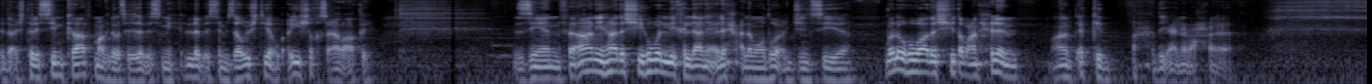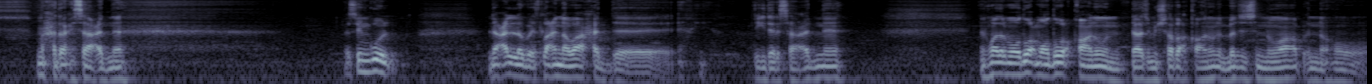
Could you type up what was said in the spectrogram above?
إذا أشتري سيم كارت ما أقدر اسجله باسمي إلا باسم زوجتي أو أي شخص عراقي. زين. فآني هذا الشيء هو اللي خلاني ألح على موضوع الجنسية. ولو هو هذا الشيء طبعا حلم. أنا متأكد ما حد يعني راح ما حد راح يساعدنا. بس نقول لعله بيطلع لنا واحد آه، يقدر يساعدنا. هذا الموضوع موضوع قانون لازم يشرع قانون بمجلس النواب إنه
